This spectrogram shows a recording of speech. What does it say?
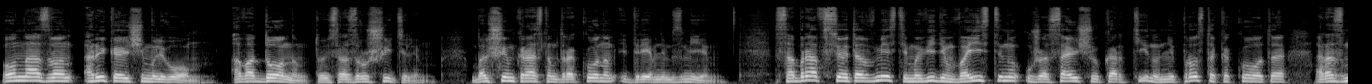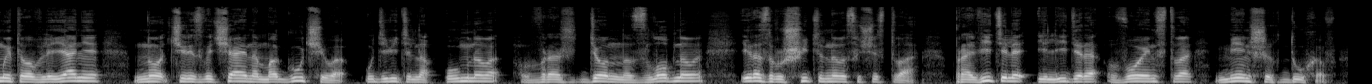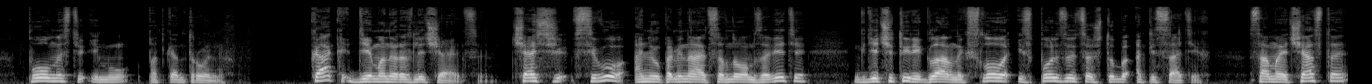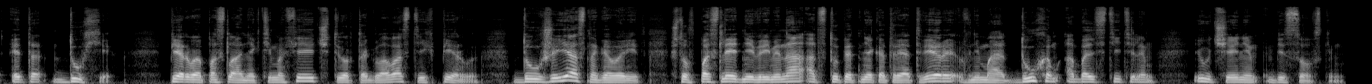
Он назван «рыкающим львом», «авадоном», то есть «разрушителем», «большим красным драконом» и «древним змеем». Собрав все это вместе, мы видим воистину ужасающую картину не просто какого-то размытого влияния, но чрезвычайно могучего, удивительно умного, врожденно злобного и разрушительного существа – правителя и лидера воинства меньших духов, полностью ему подконтрольных. Как демоны различаются? Чаще всего они упоминаются в Новом Завете, где четыре главных слова используются, чтобы описать их. Самое часто это «духи». Первое послание к Тимофею, 4 глава, стих 1. «Дух же ясно говорит, что в последние времена отступят некоторые от веры, внимая духом обольстителям и учением бесовским».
